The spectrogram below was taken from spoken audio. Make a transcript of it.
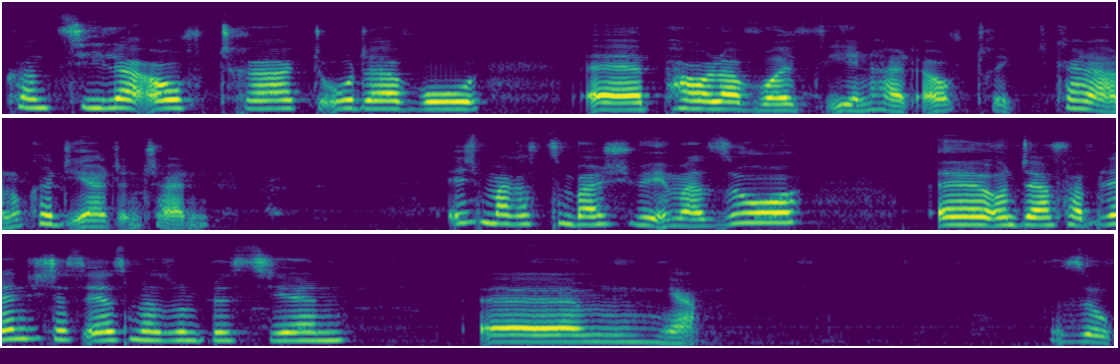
Concealer auftragt oder wo äh, Paula Wolf ihn halt aufträgt. Keine Ahnung, könnt ihr halt entscheiden. Ich mache es zum Beispiel immer so. Äh, und dann verblende ich das erstmal so ein bisschen. Ähm, ja. So.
